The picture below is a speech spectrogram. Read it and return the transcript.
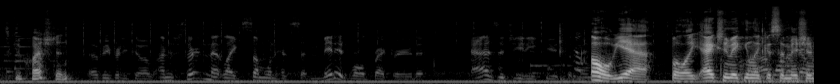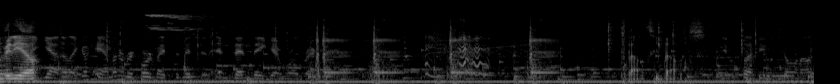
It's a good question. That'd be pretty dope. I'm certain that like someone has submitted world record as a GDQ submission. Oh yeah, but like actually making like I a wanna submission know if, video. like, yeah, they're like, okay, I'm gonna record my submission, and then they get world record. Bouncy bounce. Yo, Cleffy, what's going on?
